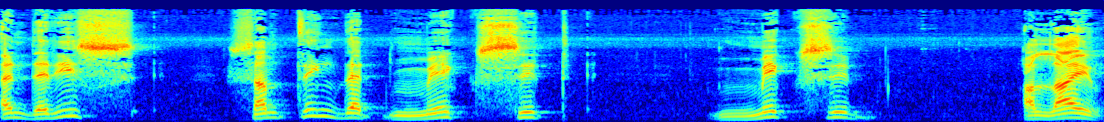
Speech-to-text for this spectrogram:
And there is something that makes it makes it alive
